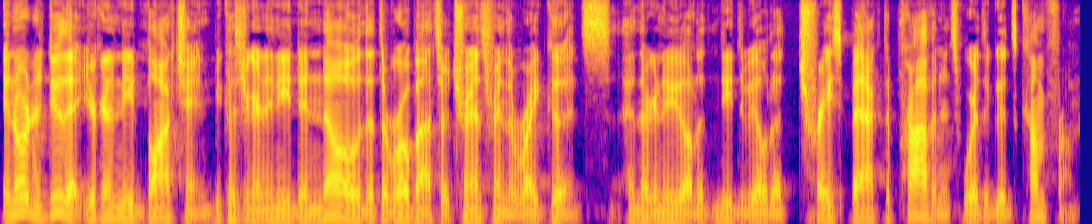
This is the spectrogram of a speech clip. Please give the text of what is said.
in order to do that, you're going to need blockchain because you're going to need to know that the robots are transferring the right goods, and they're going to, be able to need to be able to trace back the provenance where the goods come from,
